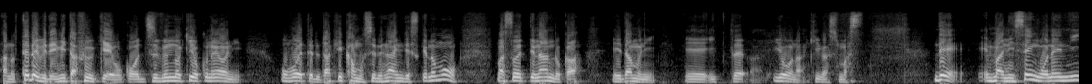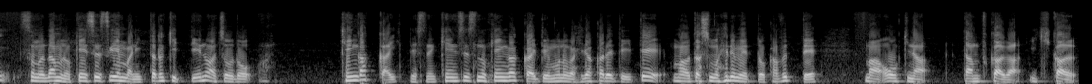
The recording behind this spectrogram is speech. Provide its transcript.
あの、テレビで見た風景をこう自分の記憶のように覚えてるだけかもしれないんですけども、まあそうやって何度か、ダムに、行ったような気がします。で、まあ2005年にそのダムの建設現場に行った時っていうのはちょうど、見学会ですね、建設の見学会というものが開かれていて、まあ私もヘルメットをかぶって、まあ大きなダンプカーが行き交う、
